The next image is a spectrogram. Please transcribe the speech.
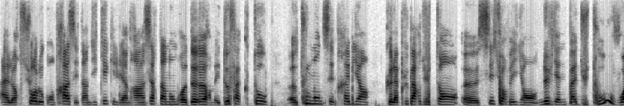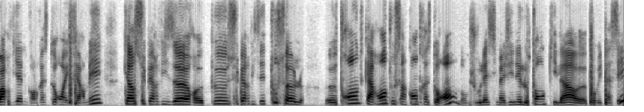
Alors sur le contrat, c'est indiqué qu'il viendra un certain nombre d'heures, mais de facto, euh, tout le monde sait très bien que la plupart du temps, euh, ces surveillants ne viennent pas du tout, voire viennent quand le restaurant est fermé, qu'un superviseur peut superviser tout seul 30, 40 ou 50 restaurants. Donc je vous laisse imaginer le temps qu'il a pour y passer.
